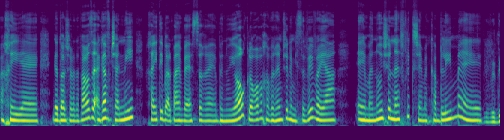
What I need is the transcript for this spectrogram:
הכי גדול של הדבר הזה. אגב, כשאני חייתי ב-2010 uh, בניו יורק, לרוב החברים שלי מסביב היה מנוי של נטפליקס שהם מקבלים? DVD.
